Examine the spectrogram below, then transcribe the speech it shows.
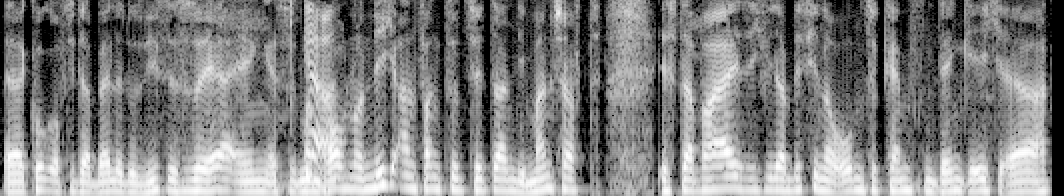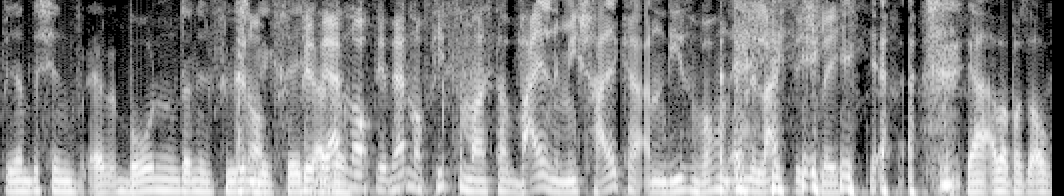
äh, guck auf die Tabelle. Du siehst, es ist sehr eng. Es ist, man Ja. braucht noch nicht anfangen zu zittern. Die Mannschaft ist dabei, sich wieder ein bisschen nach oben zu kämpfen, denke ich. Er hat wieder ein bisschen äh, Boden unter den Füßen genau. gekriegt. Wir werden, also, noch, wir werden noch Vizemeister, weil nämlich Schalke an diesem Wochenende Leipzig schlägt. ja, ja, aber pass auf,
